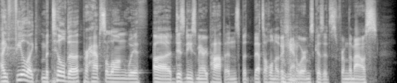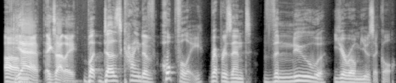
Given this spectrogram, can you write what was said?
I feel like Matilda, perhaps along with uh, Disney's Mary Poppins, but that's a whole nother can of worms because it's from the mouse. Um, Mm-hmm. yeah exactly but does kind of hopefully represent the new Euro musical.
